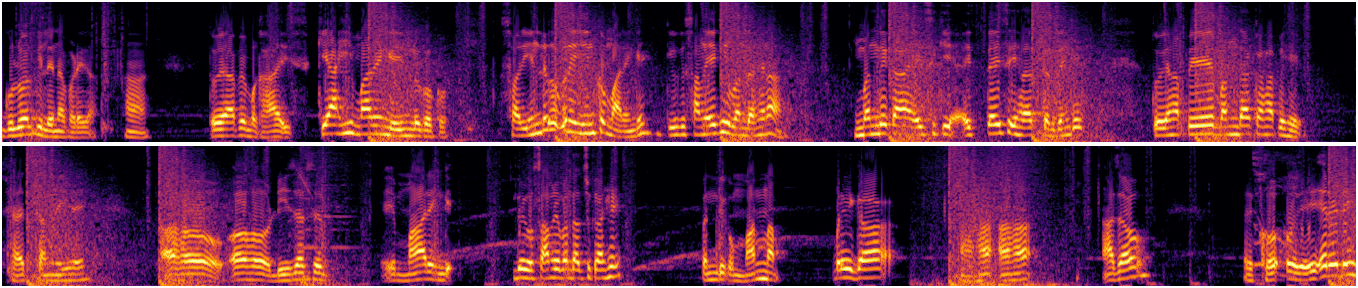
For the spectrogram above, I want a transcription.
गुलवल भी लेना पड़ेगा। हाँ। तो यहाँ पे भाई क्या ही मारेंगे इन लोगों को? सॉरी इन लोगों को नहीं इनको मारेंगे। क्योंकि सामने एक ही बंदा है ना। बंदे का ऐसी की ऐसी हालत कर देंगे। तो यहाँ पे बंदा कहाँ पे है? शायद सामने ही ओहो ओहो डीजर से ये मारेंगे। देखो, सामने बंदा चुका है। बंदे को मारना पड़ेगा। हाँ हाँ आ जाओ। अरे खो अरे अरे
